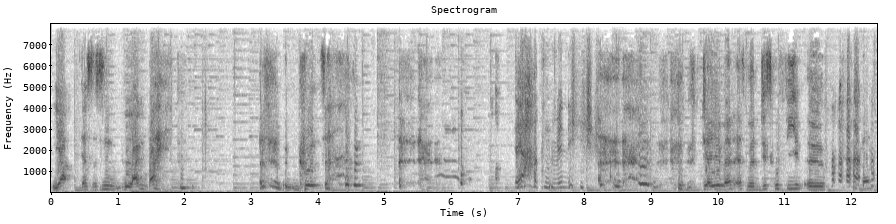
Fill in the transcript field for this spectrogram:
Ja, das ist ein Langbein. Und ein kurzer. Der hat einen Mini. Der jemand erstmal Disco-Viel. Äh, gemacht.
